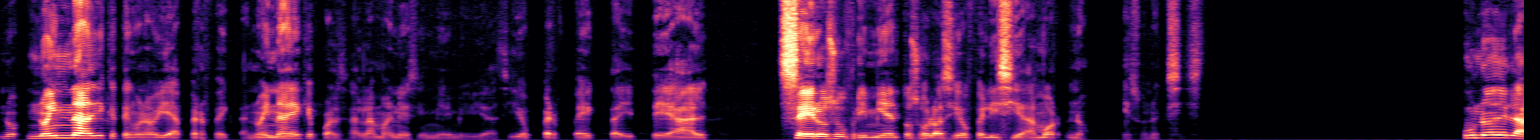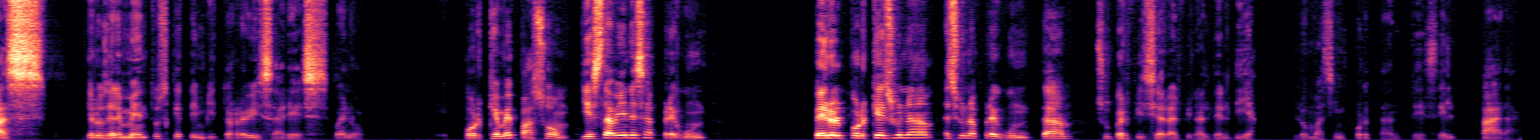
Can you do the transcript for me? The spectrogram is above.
no, no, hay nadie que tenga una vida perfecta. No hay nadie que pueda alzar la mano y decir, mire, mi vida ha sido perfecta, ideal, cero sufrimiento, solo ha sido felicidad, amor. No, eso no existe. Uno de, los elementos que te invito a revisar es, bueno, ¿por qué me pasó? Y está bien esa pregunta, pero el por qué es una, es una pregunta superficial al final del día. Lo más importante es el para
